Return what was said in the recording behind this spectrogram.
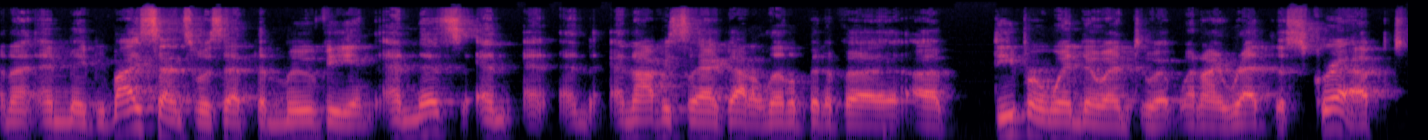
and, and maybe my sense was that the movie and, and this and, and and obviously I got a little bit of a, a deeper window into it when I read the script,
